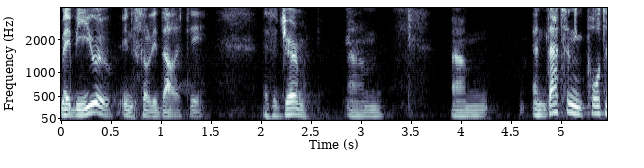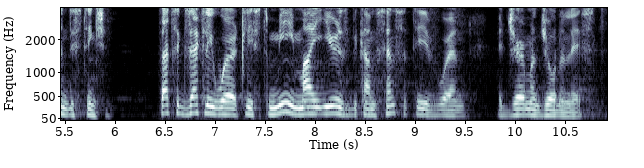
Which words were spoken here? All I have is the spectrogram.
Maybe you in solidarity as a German. Um, um, and that's an important distinction. That's exactly where, at least me, my ears become sensitive when a German journalist,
